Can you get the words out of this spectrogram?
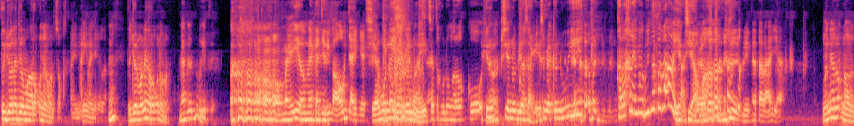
tujuan aja mau ngarokok naon sok? Aing aing nanya heula. Hmm? Tujuan mana ngarokok naon? Ngagak duit. Oh, me iya me kajeri baong cai ge. Sia mun meyakeun duit, saya teh kudu ngarokok. Hirup sia nu biasa ge geus meyakeun duit. Karena kan emang duitnya tara aya sia mah. Duitnya tara aya. Mana rok naon?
